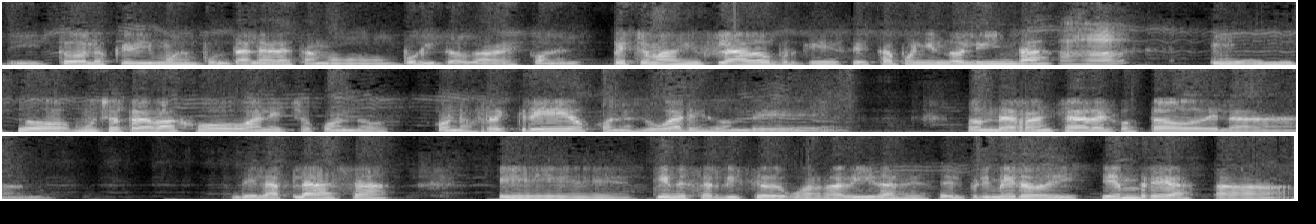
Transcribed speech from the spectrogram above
y todos los que vivimos en Punta Lara estamos un poquito cada vez con el pecho más inflado porque se está poniendo linda. Ajá. Eh, hay mucho, mucho trabajo han hecho con los, con los recreos, con los lugares donde, donde ranchar al costado de la, de la playa. Eh, tiene servicio de guardavidas desde el primero de diciembre hasta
